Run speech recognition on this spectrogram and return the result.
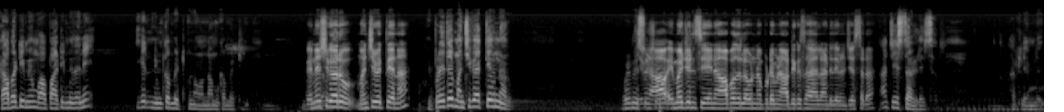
కాబట్టి మేము ఆ పార్టీ మీదనే ఇక నిమ్మకం పెట్టుకున్నాం నమ్మకం పెట్టి. గణేష్ గారు మంచి వ్యక్తేనా? ఇప్పుడైతే మంచి వ్యక్తే ఉన్నారు. ఇప్పుడు మీరు ఏమైనా ఆ- ఎమర్జెన్సీ అయిన ఆపదలో ఉన్నప్పుడు ఏమైనా ఆర్థిక సహాయం లాంటిది ఏమైనా చేస్తాడా? ఆ, చేస్తాడులే సార్. అట్లేం లేదు.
